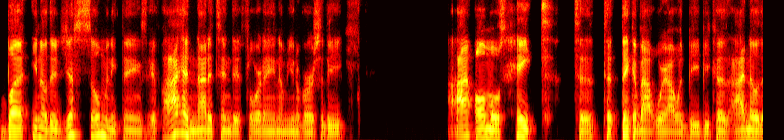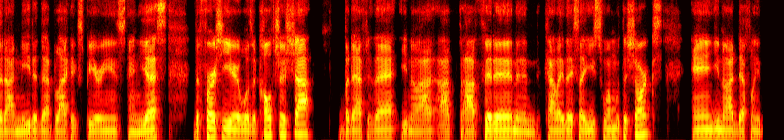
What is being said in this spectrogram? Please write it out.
but you know there's just so many things. If i had not attended florida a&m university i almost hate to to think about where i would be because i know that i needed that black experience. And yes the first year was a culture shock but after that you know i i, I fit in and kind of like they say you swim with the sharks. And you know i definitely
